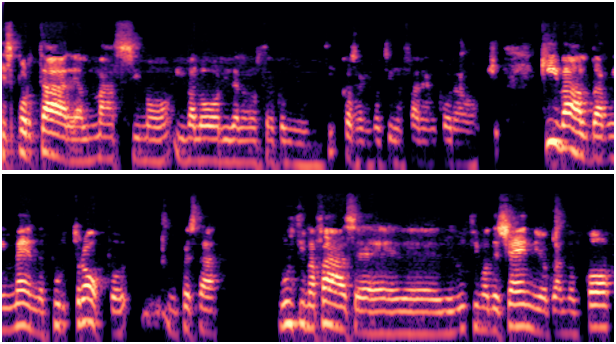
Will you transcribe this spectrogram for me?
esportare al massimo i valori della nostra community, cosa che continua a fare ancora oggi. Chi va al Burning Man purtroppo in questa ultima fase eh, dell'ultimo decennio, quando un po'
